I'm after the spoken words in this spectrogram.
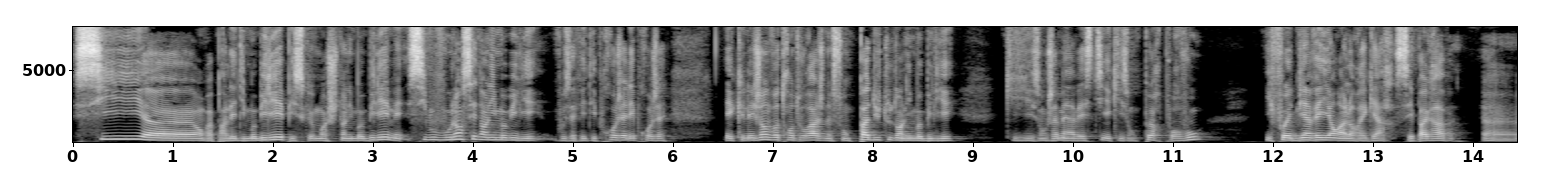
Si, euh, on va parler d'immobilier, puisque moi je suis dans l'immobilier, mais si vous vous lancez dans l'immobilier, vous avez des projets, des projets, et que les gens de votre entourage ne sont pas du tout dans l'immobilier, qu'ils n'ont jamais investi et qu'ils ont peur pour vous, il faut être bienveillant à leur égard. C'est pas grave. Euh,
